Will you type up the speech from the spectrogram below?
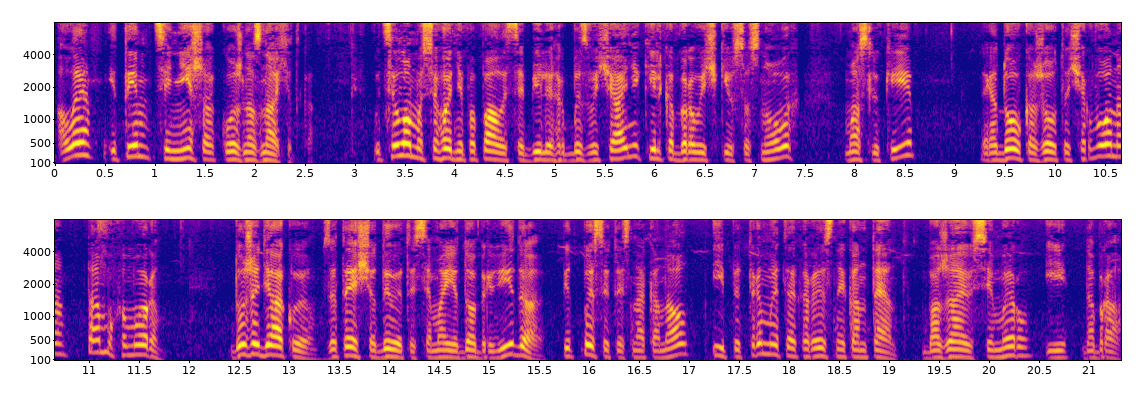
Але і тим цінніша кожна знахідка. У цілому сьогодні попалися білі гриби звичайні, кілька боровичків соснових, маслюки, рядовка жовто-червона та мухомори. Дуже дякую за те, що дивитеся мої добрі відео. Підписуйтесь на канал і підтримуйте корисний контент. Бажаю всім миру і добра.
